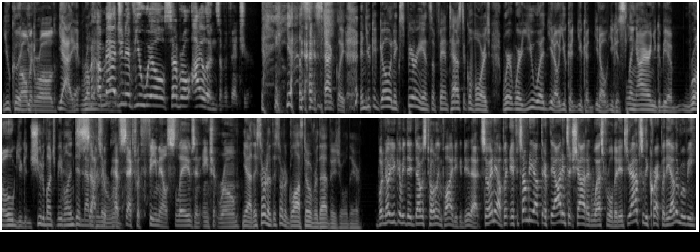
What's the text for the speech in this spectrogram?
you could you Roman could- world. Yeah, Roman. world. Imagine, if you will, several islands of adventure. yes, exactly. And you could go and experience a fantastical voyage where where you would, you know, you could you could, you know, you could sling iron, you could be a rogue, you could shoot a bunch of people, and it didn't matter because they were have sex with female slaves in ancient Rome. Yeah, they sort of they sort of glossed over that visual there. But no, you could be, that was totally implied. You could do that. So anyhow, but if somebody out there, if the audience had shouted Westworld idiots, you're absolutely correct. But the other movie,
